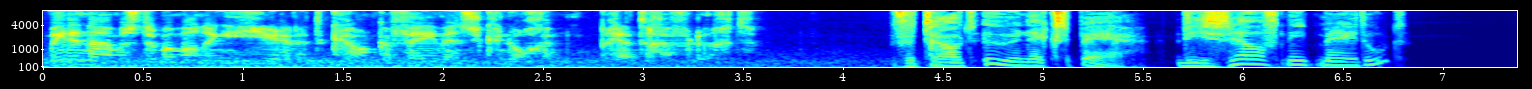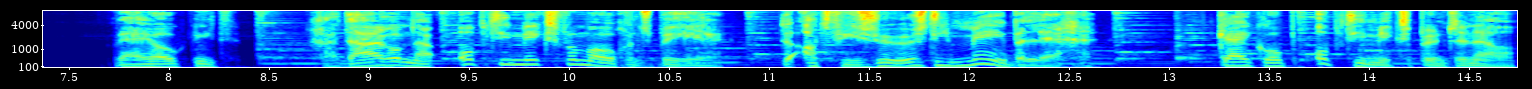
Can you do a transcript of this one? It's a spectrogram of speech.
Mede namens de bemanning hier in het Krancafé wens ik u nog een prettige vlucht. Vertrouwt u een expert die zelf niet meedoet? Wij ook niet. Ga daarom naar Optimix Vermogensbeheer. De adviseurs die meebeleggen. Kijk op optimix.nl.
